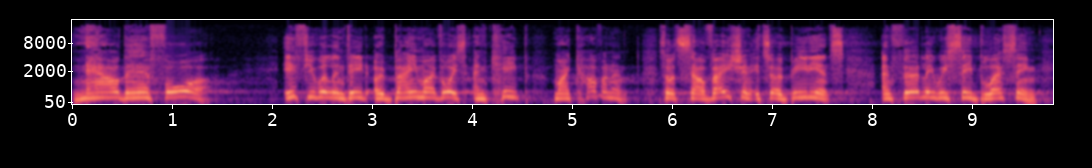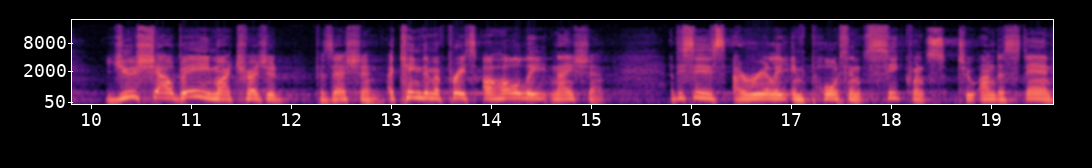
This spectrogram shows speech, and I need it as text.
Now therefore, if you will indeed obey my voice and keep my covenant. So it's salvation, it's obedience. And thirdly, we see blessing. You shall be my treasured possession, a kingdom of priests, a holy nation. This is a really important sequence to understand.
